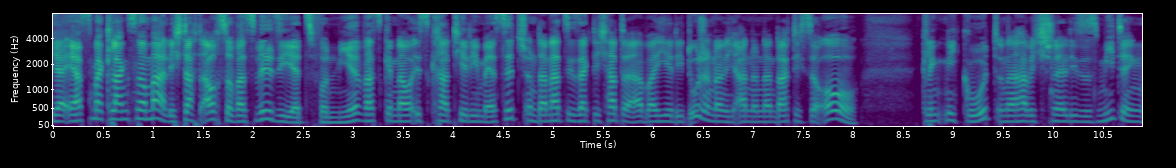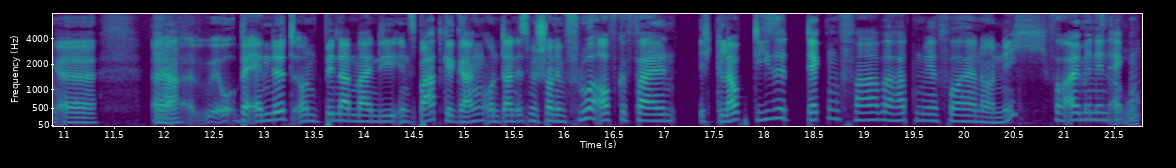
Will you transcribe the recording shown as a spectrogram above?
Ja, erstmal klang's normal. Ich dachte auch so, was will sie jetzt von mir? Was genau ist gerade hier die Message? Und dann hat sie gesagt, ich hatte aber hier die Dusche noch nicht an. Und dann dachte ich so, oh, klingt nicht gut. Und dann habe ich schnell dieses Meeting äh, Ja. äh, beendet und bin dann mal in die, ins Bad gegangen. Und dann ist mir schon im Flur aufgefallen, ich glaube, diese Deckenfarbe hatten wir vorher noch nicht, vor allem in den Ecken.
